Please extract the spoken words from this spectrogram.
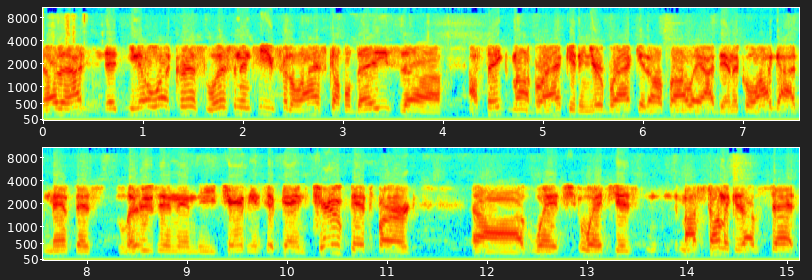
No, that I, you know what, Chris? Listening to you for the last couple days, uh, I think my bracket and your bracket are probably identical. I got Memphis losing in the championship game to Pittsburgh, uh, which which is my stomach is upset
